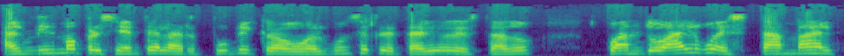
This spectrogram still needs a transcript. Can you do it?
al mismo presidente de la República o algún secretario de Estado, cuando algo está mal.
